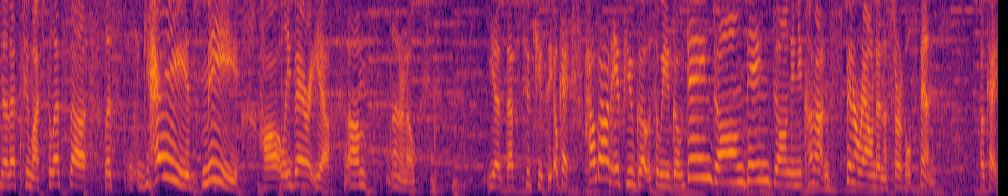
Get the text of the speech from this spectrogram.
no, that's too much. So let's, uh, let's, hey, it's me, Holly Berry. Yeah, um, I don't know. Yeah, that's too cutesy. Okay, how about if you go, so you go ding dong, ding dong, and you come out and spin around in a circle, spin. Okay,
